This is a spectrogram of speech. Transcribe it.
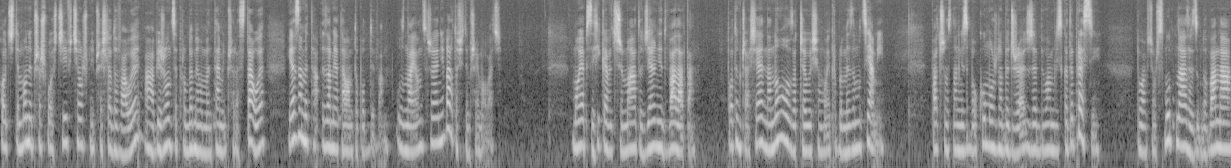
Choć demony przeszłości wciąż mnie prześladowały, a bieżące problemy momentami przerastały, ja zamiatałam to pod dywan, uznając, że nie warto się tym przejmować. Moja psychika wytrzymała to dzielnie dwa lata. Po tym czasie na nowo zaczęły się moje problemy z emocjami. Patrząc na mnie z boku, można by drzeć, że byłam bliska depresji. Byłam wciąż smutna, zrezygnowana.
